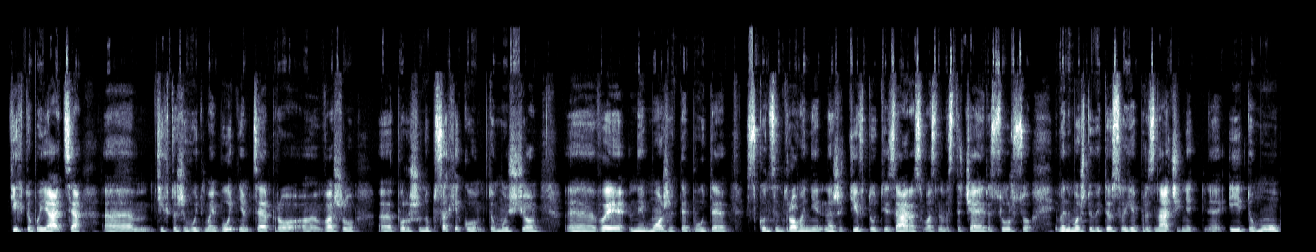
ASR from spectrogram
ті, хто бояться, ем, ті, хто живуть майбутнім, це про е, вашу е, порушену психіку, тому що ви не можете бути сконцентровані на житті тут і зараз, у вас не вистачає ресурсу, ви не можете увійти в своє призначення, е, і тому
